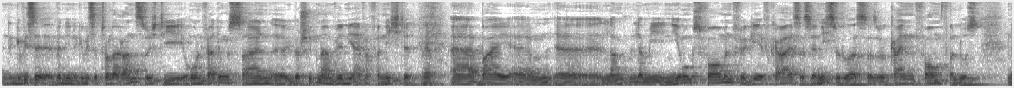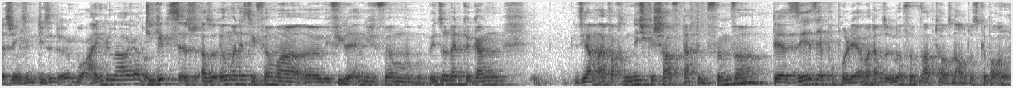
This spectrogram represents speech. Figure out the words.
eine gewisse, wenn die eine gewisse Toleranz durch die hohen Fertigungszahlen äh, überschritten haben, werden die einfach vernichtet. Äh, bei ähm, äh, Lam Laminierungsformen für GFK ist das ja nicht so. Du hast also keinen Formverlust und deswegen sind die sind irgendwo eingelagert. Die gibt's, es- also irgendwann ist die Firma, äh, wie viele englische Firmen, insolvent gegangen. Sie haben einfach nicht geschafft, nach dem Fünfer, der sehr, sehr populär war, da haben sie über 5.500 Autos gebaut,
